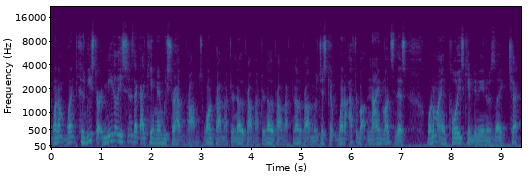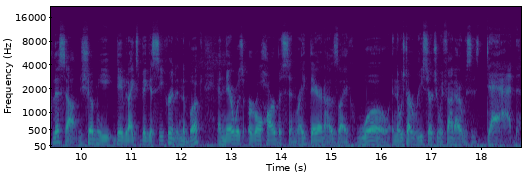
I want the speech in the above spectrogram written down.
one because we start immediately as soon as that guy came in, we start having problems. One problem after another problem after another problem after another problem. It was just when after about nine months of this, one of my employees came to me and was like, "Check this out," and showed me David Icke's biggest secret in the book, and there was Earle Harbison right there, and I was like, "Whoa!" And then we started researching. We found out it was his dad.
